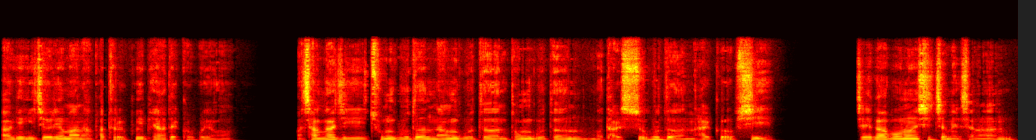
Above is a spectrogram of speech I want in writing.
가격이 저렴한 아파트를 구입해야 될 거고요. 마찬가지 중구든 남구든 동구든 뭐 달수구든 할 것 없이 제가 보는 시점에서는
